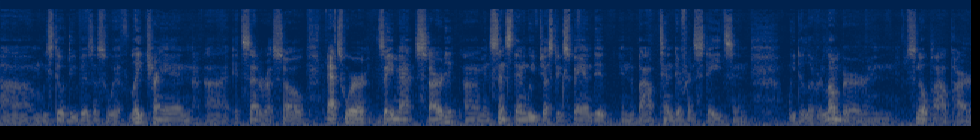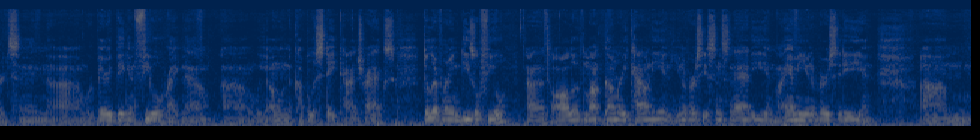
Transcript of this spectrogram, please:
Um, we still do business with Lake Tran, uh, etc. So that's where Zaymat started, um, and since then we've just expanded in about ten different states, and we deliver lumber and snowplow parts, and uh, we're very big in fuel right now. Uh, we own a couple of state contracts delivering diesel fuel uh, to all of Montgomery County and University of Cincinnati and Miami University, and um,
